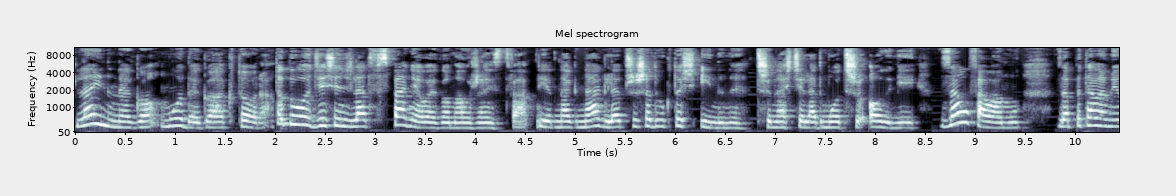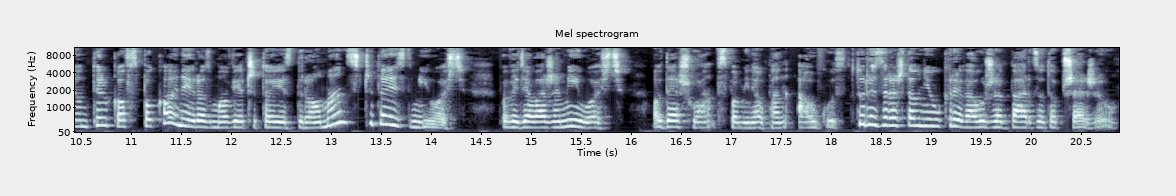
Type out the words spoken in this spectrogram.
dla innego, młodego aktora. To było 10 lat wspaniałego małżeństwa. Jednak nagle przyszedł ktoś inny, 13 lat młodszy od niej. Zaufała mu. Zapytałem ją tylko w spokojnej rozmowie, czy to jest romans, czy to jest miłość. Powiedziała, że miłość. Odeszła, wspominał pan August, który zresztą nie ukrywał, że bardzo to przeżył.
